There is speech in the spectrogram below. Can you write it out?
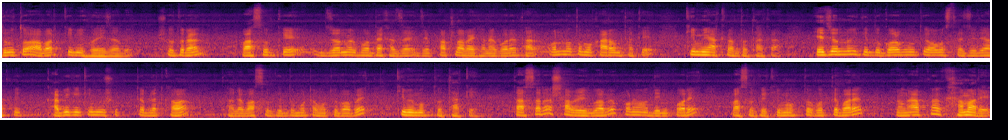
দ্রুত আবার কৃমি হয়ে যাবে। সুতরাং বাছুরকে জন্মের পর দেখা যায় যে পাতলা পায়খানা করে, তার অন্যতম কারণ থাকে কৃমি আক্রান্ত থাকা। এজন্যই কিন্তু গর্ভবতী অবস্থায় যদি আপনি গাভীকে কৃমি ওষুধ ট্যাবলেট খাওয়ান, তাহলে বাছুর কিন্তু মোটামুটিভাবে কৃমিমুক্ত থাকে। তাছাড়া স্বাভাবিকভাবে পনেরো দিন পরে বাছুরকে কৃমিমুক্ত করতে পারেন এবং আপনার খামারে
